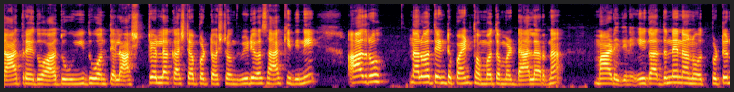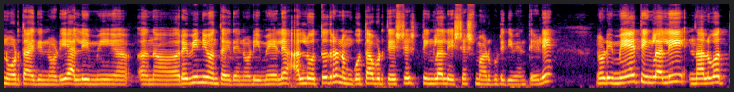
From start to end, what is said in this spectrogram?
ಜಾತ್ರೆದು, ಅದು, ಇದು ಅಂತೆಲ್ಲ ಅಷ್ಟೆಲ್ಲ ಕಷ್ಟಪಟ್ಟು ಅಷ್ಟೊಂದು ವೀಡಿಯೋಸ್ ಹಾಕಿದ್ದೀನಿ. ಆದರೂ ನಲವತ್ತೆಂಟು ಪಾಯಿಂಟ್ ತೊಂಬತ್ತೊಂಬತ್ತು ಡಾಲರ್ನ ಮಾಡಿದ್ದೀನಿ. ಈಗ ಅದನ್ನೇ ನಾನು ಒತ್ಬಿಟ್ಟು ನೋಡ್ತಾ ಇದ್ದೀನಿ ನೋಡಿ, ಅಲ್ಲಿ ಮೀ ರೆವಿನ್ಯೂ ಅಂತ ಇದೆ ನೋಡಿ, ಮೇಲೆ ಅಲ್ಲಿ ಒತ್ತಿದ್ರೆ ನಮ್ಗೆ ಗೊತ್ತಾಗ್ಬಿಡುತ್ತೆ ಎಷ್ಟೆಷ್ಟು ತಿಂಗಳಲ್ಲಿ ಎಷ್ಟೆಷ್ಟು ಮಾಡಿಬಿಟ್ಟಿದ್ದೀವಿ ಅಂತೇಳಿ. ನೋಡಿ, ಮೇ ತಿಂಗಳಲ್ಲಿ ನಲವತ್ತ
